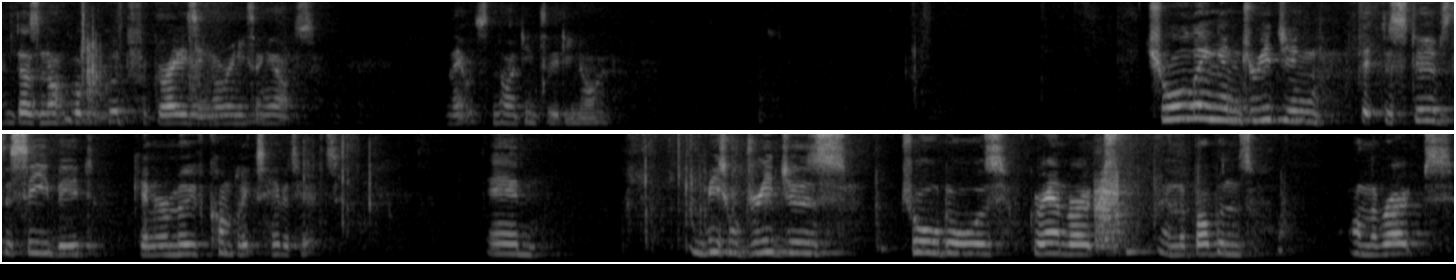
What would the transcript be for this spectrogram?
and does not look good for grazing or anything else. And that was 1939. Trawling and dredging that disturbs the seabed can remove complex habitats. And metal dredges, trawl doors, ground ropes, and the bobbins on the ropes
